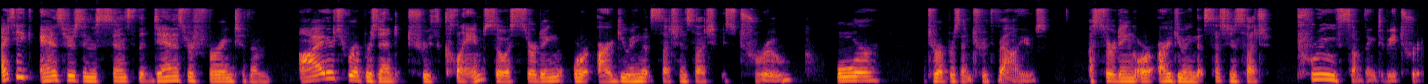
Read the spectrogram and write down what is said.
I take answers in the sense that Dan is referring to them either to represent truth claims, so asserting or arguing that such and such is true, or to represent truth values, asserting or arguing that such and such proves something to be true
